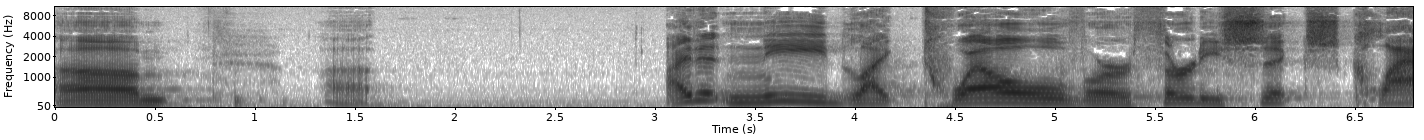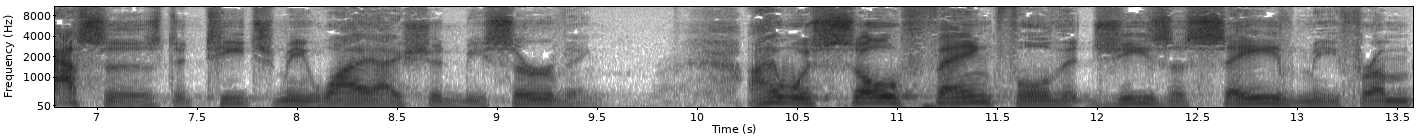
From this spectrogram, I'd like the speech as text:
Um, uh, I didn't need like 12 or 36 classes to teach me why I should be serving. I was so thankful that Jesus saved me from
